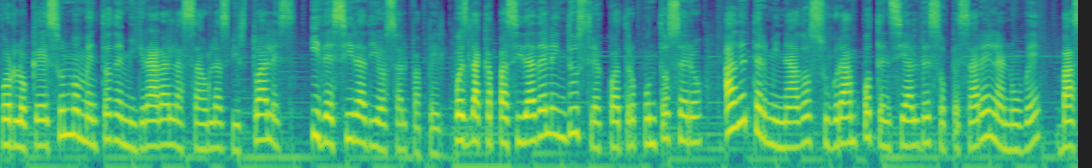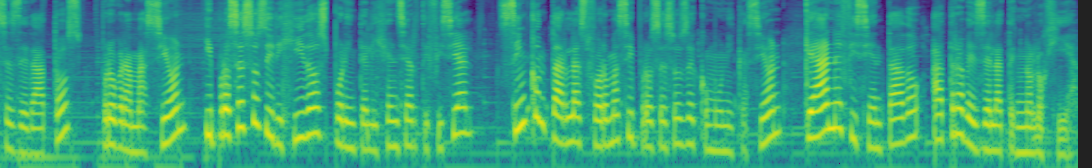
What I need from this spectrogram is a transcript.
por lo que es un momento de migrar a las aulas virtuales y decir adiós al papel, pues la capacidad de la industria 4.0 ha determinado su gran potencial de sopesar en la nube bases de datos, programación y procesos dirigidos por inteligencia artificial, sin contar las formas y procesos de comunicación que han eficientado a través de la tecnología.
